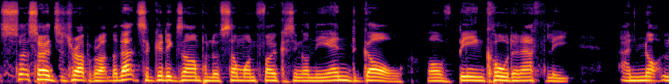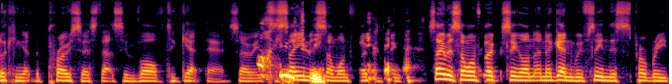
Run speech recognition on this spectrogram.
So, sorry to interrupt, Grant, but that's a good example of someone focusing on the end goal of being called an athlete and not looking at the process that's involved to get there. So it's Oh, the same as someone focusing, same as someone focusing on. And again, we've seen this probably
